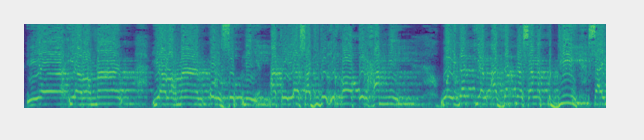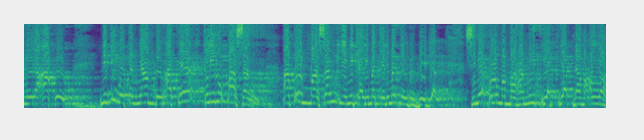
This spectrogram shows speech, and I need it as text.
Ya Ya Rahman Ya Rahman urzukni atau ya Sajidul Iqab irhamni. Waidat yang azabnya sangat pedih Sayangilah aku. Ini bukan nyambung Artinya keliru pasang Atau masang ini kalimat-kalimat yang berbeda. Sehingga perlu memahami Tiap-tiap nama Allah.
